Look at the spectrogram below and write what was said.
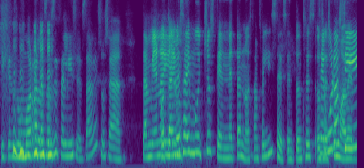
y que su morra las hace felices, ¿sabes? O sea, también O ahí tal hay- vez hay muchos que neta no están felices, entonces, o sea, es Seguro como, a ver, sí,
